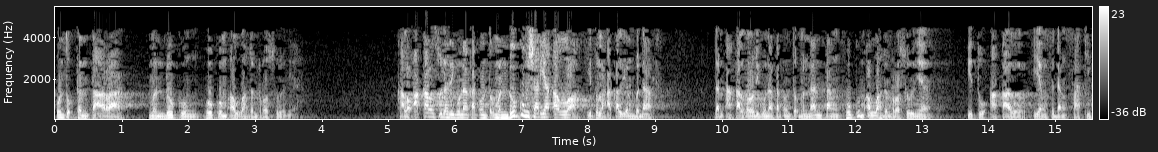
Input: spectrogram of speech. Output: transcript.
untuk tentara mendukung hukum Allah dan Rasulnya. Kalau akal sudah digunakan untuk mendukung syariat Allah, itulah akal yang benar. Dan akal kalau digunakan untuk menantang hukum Allah dan Rasulnya, itu akal yang sedang sakit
